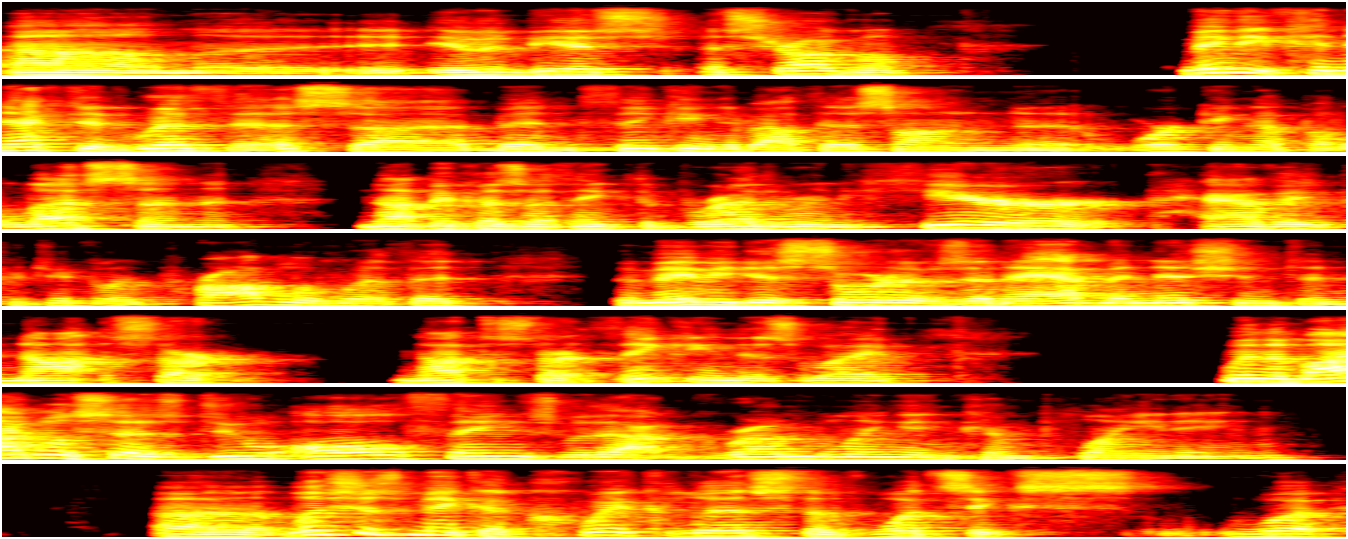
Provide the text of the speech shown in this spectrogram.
um, uh, it, it, would be a, a, struggle. Maybe connected with this, uh, I've been thinking about this on uh, working up a lesson, not because I think the brethren here have a particular problem with it, but maybe just sort of as an admonition to not start not to start thinking this way. When the Bible says, "Do all things without grumbling and complaining," uh, let's just make a quick list of what's ex- what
